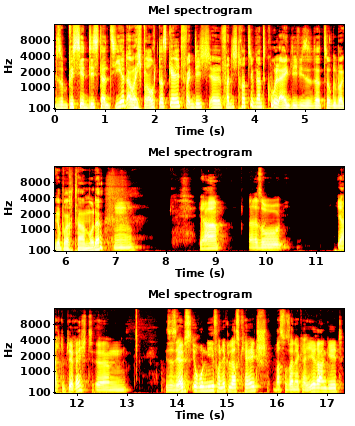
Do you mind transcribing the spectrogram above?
so ein bisschen distanziert, aber ich brauche das Geld, fand ich, äh, fand ich trotzdem ganz cool eigentlich, wie sie das so rübergebracht haben, oder? Mhm. Ja, also ja, ich gebe dir recht. Ähm diese Selbstironie von Nicolas Cage, was so seine Karriere angeht,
